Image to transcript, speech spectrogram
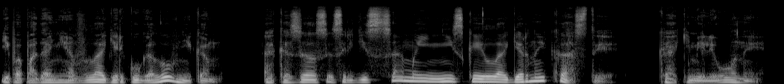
и попадания в лагерь к уголовникам оказался среди самой низкой лагерной касты, как и миллионы,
